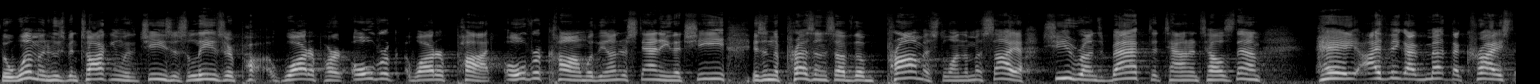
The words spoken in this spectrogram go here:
The woman who's been talking with Jesus leaves her water pot over water pot overcome with the understanding that she is in the presence of the promised one, the Messiah. She runs back to town and tells them, "Hey, I think I've met the Christ."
